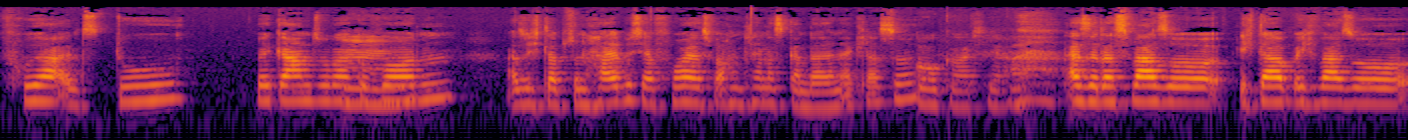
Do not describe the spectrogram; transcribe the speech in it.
früher als du vegan sogar mhm. geworden. Also ich glaube so ein halbes Jahr vorher, es war auch ein kleiner Skandal in der Klasse. Oh Gott, ja. Also das war so, ich glaube, ich war so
